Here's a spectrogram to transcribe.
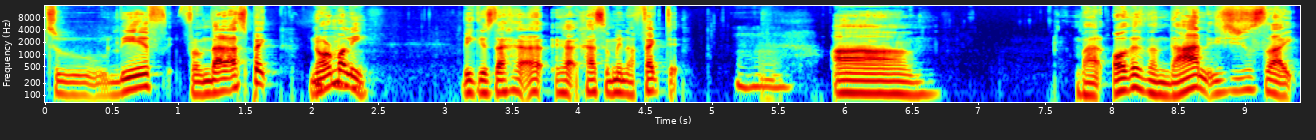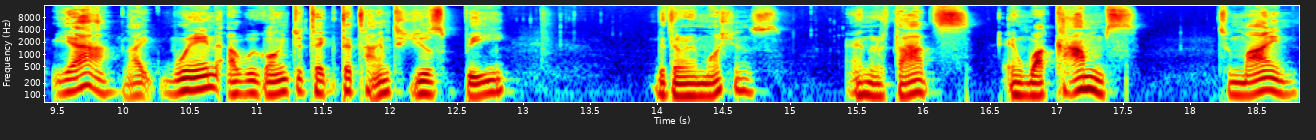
to live from that aspect normally because that ha- ha- hasn't been affected. Um, but other than that, it's just like yeah, like when are we going to take the time to just be with our emotions and our thoughts and what comes to mind?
